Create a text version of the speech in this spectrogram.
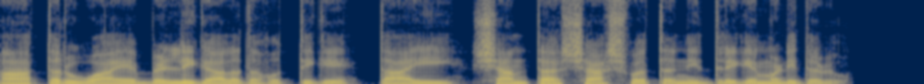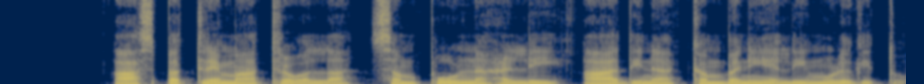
ಆ ತರುವಾಯ ಬೆಳ್ಳಿಗಾಲದ ಹೊತ್ತಿಗೆ ತಾಯಿ ಶಾಂತ ಶಾಶ್ವತ ನಿದ್ರೆಗೆ ಮಡಿದಳು. ಆಸ್ಪತ್ರೆ ಮಾತ್ರವಲ್ಲ, ಸಂಪೂರ್ಣ ಹಳ್ಳಿ ಆ ದಿನ ಕಂಬನಿಯಲ್ಲಿ ಮುಳುಗಿತು.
